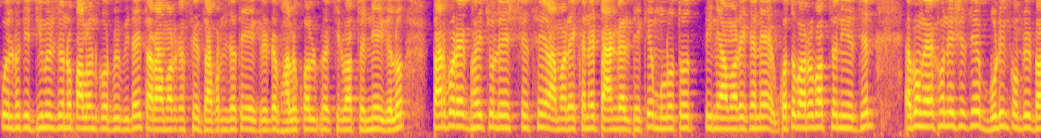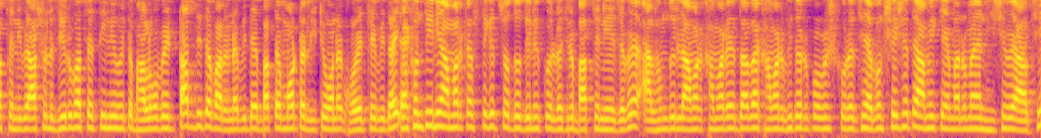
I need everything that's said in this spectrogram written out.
কোয়েল পাখি ডিমের জন্য পালন করবে বিদায়। তারা আমার কাছ জাপানি জাতে এই গ্রেডে ভালো কোয়েল পাখির বাচ্চা নিয়ে গেল। তারপর এক ভাই চলে এসেছে আমার এখানে টাঙ্গাইল থেকে। মূলত তিনি আমার এখানে গতবারও বাচ্চা নিয়েছেন এবং এখন এসেছে বোর্ডিং কমপ্লিট বাচ্চা নিবে। আসলে জিরো বাচ্চা তিনি হয়তো ভালোভাবে তাপ দিতে পারে না। বিদায় বাচ্চা মর্টালিটি অনেক হয়েছে বিদায়। এখন তিনি আমার কাছ থেকে চোদ্দ দিনে কোয়েল পাখির বাচ্চা নিয়ে যাবে। আলহামদুলিল্লাহ আমার খামারের দাদা খামার ভিতরে প্রবেশ করেছে এবং সেই সাথে আমি ক্যামেরাম্যান হিসেবে আছি।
